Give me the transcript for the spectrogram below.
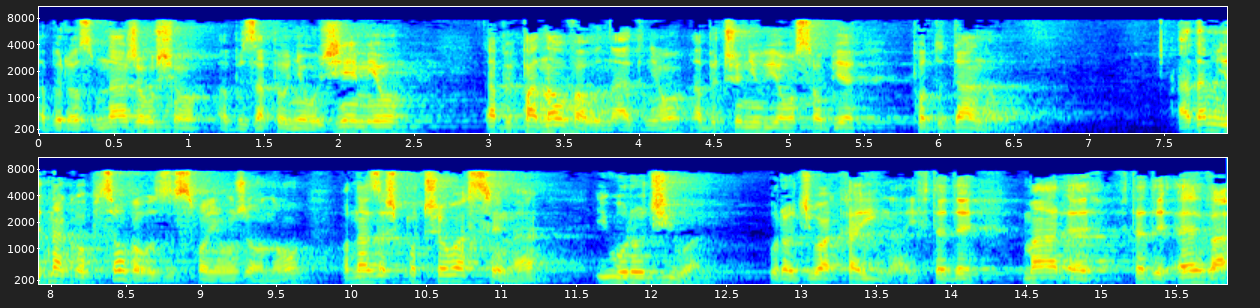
aby rozmnażał się, aby zapełniał ziemię, aby panował nad nią, aby czynił ją sobie poddaną. Adam jednak obcował ze swoją żoną, ona zaś poczęła syna i urodziła. Urodziła Kaina. I wtedy, Mar, wtedy Ewa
